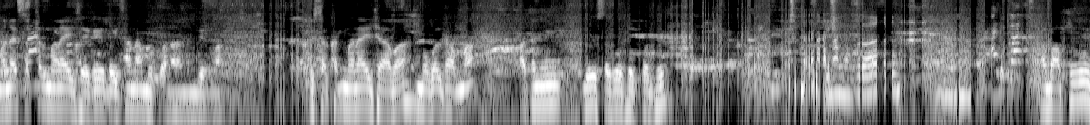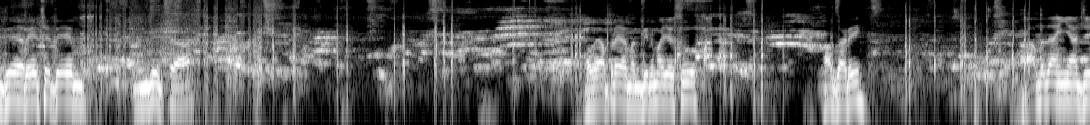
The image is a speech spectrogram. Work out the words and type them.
મને સખત મનાય છે કે પૈસા ના મૂકવાના મંદિરમાં. એ સખત મનાય છે આમાં મોગલધામમાં આ તમે જોઈ શકો છો ઉપરથી. આ બાપુ જે રહે છે તે મંદિર છે આ. હવે આપણે મંદિરમાં જઈશું. આ ગાડી આ બધા અહીંયા જે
